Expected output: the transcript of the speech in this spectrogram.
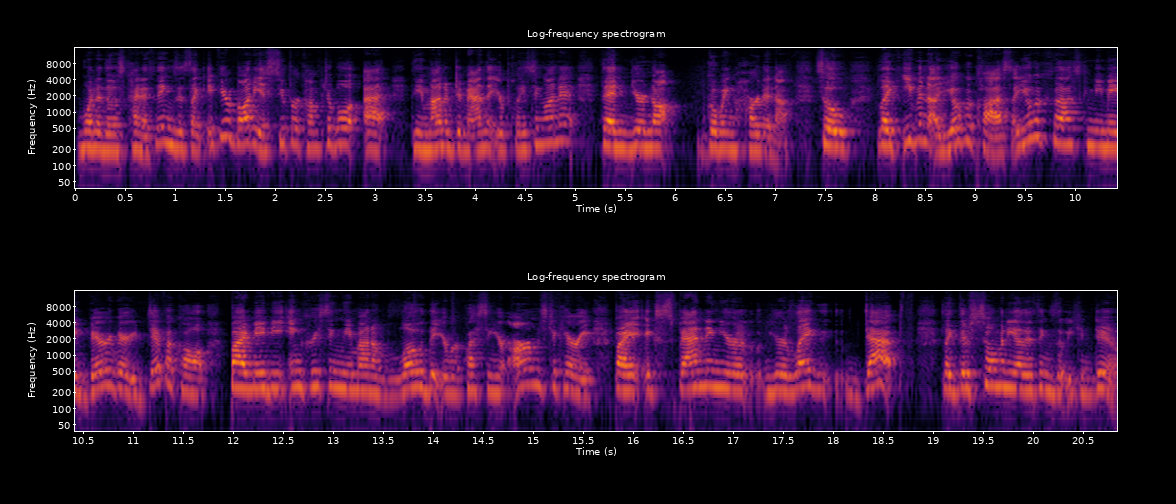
one of those kind of things. It's like if your body is super comfortable at the amount of demand that you're placing on it, then you're not going hard enough. So, like even a yoga class, a yoga class can be made very, very difficult by maybe increasing the amount of load that you're requesting your arms to carry, by expanding your your leg depth. Like there's so many other things that we can do.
